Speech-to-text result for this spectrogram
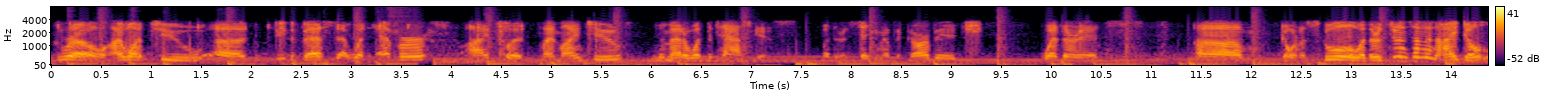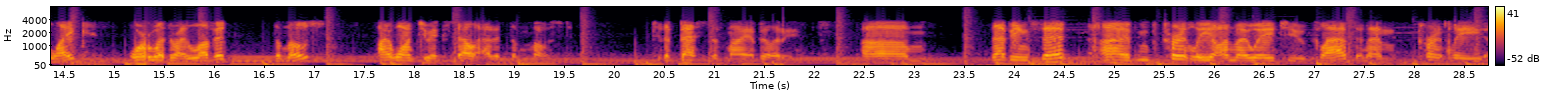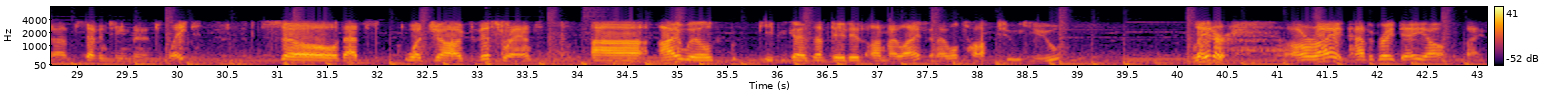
grow. I want to uh, be the best at whatever I put my mind to, no matter what the task is. Whether it's taking out the garbage, whether it's um, going to school, whether it's doing something I don't like, or whether I love it the most, I want to excel at it the most to the best of my ability. Um, that being said, I'm currently on my way to class and I'm currently uh, 17 minutes late. So that's what jogged this rant. Uh, I will keep you guys updated on my life and I will talk to you later. All right. Have a great day, y'all. Bye.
